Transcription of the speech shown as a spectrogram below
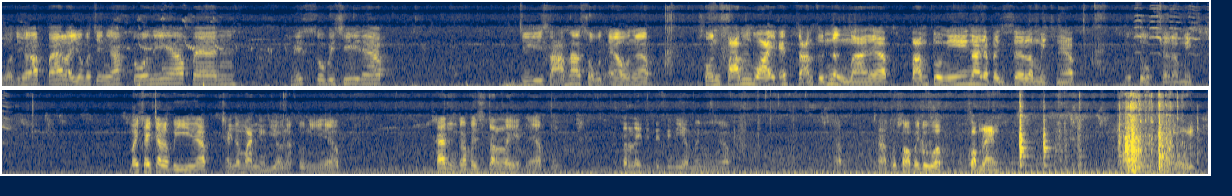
สวัสดีครับแป๊ะไหลยมประจินครับ ตัวนี้ครับเป็นมิตซูบิชินะครับ G 3 5 0 L นะครับ ชนปั๊ม YS 3 0 1 มานะครับ ปั๊มตัวนี้น่าจะเป็นเซรามิกนะครับ ลูกสูบเซรามิก ไม่ใช้จาระบีนะครับ ใช้น้ำมันอย่างเดียวนะครับตัวนี้นะครับแท่นก็เป็นสแตนเลสนะครับสแตนเลสที่เป็นปีเนียมไม่รู้นะครับ ครับทดสอบให้ดูครับความแรง wait.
